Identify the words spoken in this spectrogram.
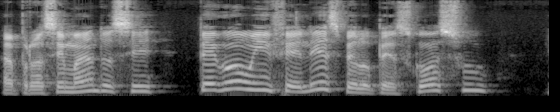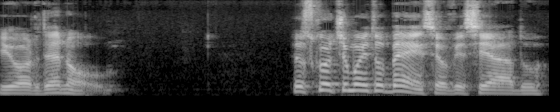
aproximando-se, pegou o infeliz pelo pescoço e ordenou. Escute muito bem, seu viciado.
